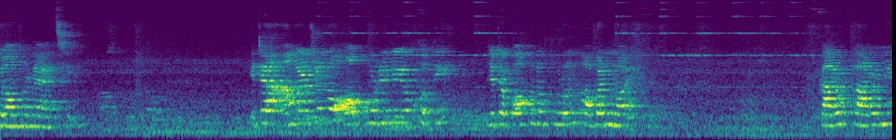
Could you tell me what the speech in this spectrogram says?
যন্ত্রণায় আছি। এটা আমার জন্য অপূরণীয় ক্ষতি, যেটা কখনো পূরণ হবার নয়। কারও কারণে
